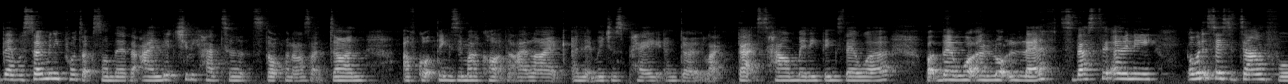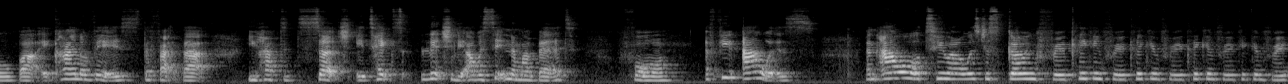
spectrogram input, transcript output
there were so many products on there that I literally had to stop and I was like done. I've got things in my cart that I like and let me just pay and go. Like that's how many things there were but there were a lot left. So that's the only I wouldn't say it's a downfall but it kind of is the fact that you have to search. It takes literally I was sitting in my bed for a few hours an hour or two hours just going through clicking through clicking through clicking through clicking through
